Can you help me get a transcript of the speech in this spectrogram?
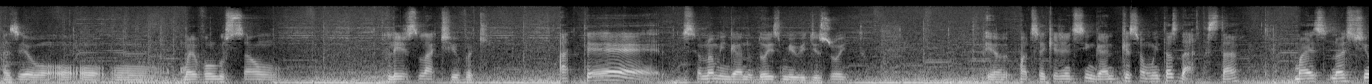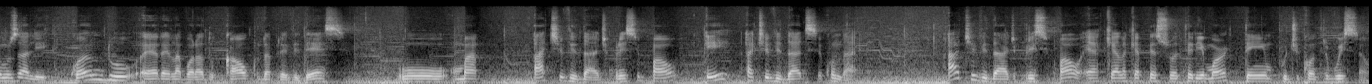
Fazer um, um, um, uma evolução legislativa aqui. Até, se eu não me engano, 2018, eu, pode ser que a gente se engane porque são muitas datas, tá? Mas nós tínhamos ali, quando era elaborado o cálculo da Previdência, o, uma atividade principal e atividade secundária. A atividade principal é aquela que a pessoa teria maior tempo de contribuição.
